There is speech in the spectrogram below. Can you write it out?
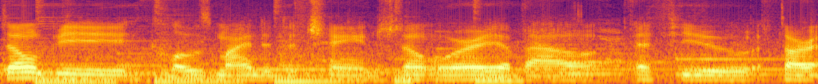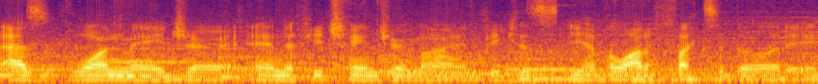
Don't be closed-minded to change. Don't worry about if you start as one major and if you change your mind because you have a lot of flexibility.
